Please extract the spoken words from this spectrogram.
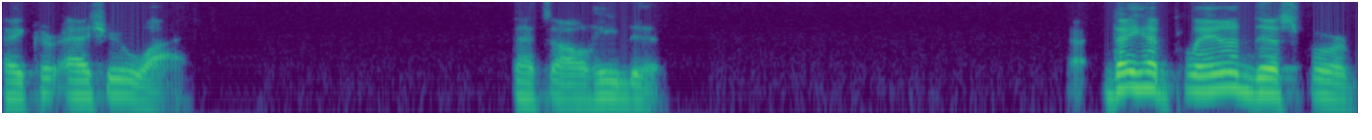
take her as your wife. That's all he knew. They had planned this for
